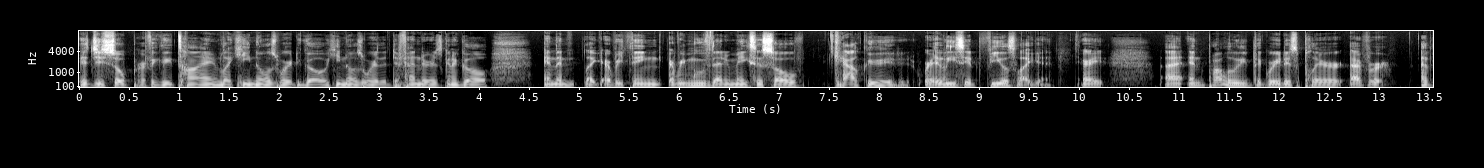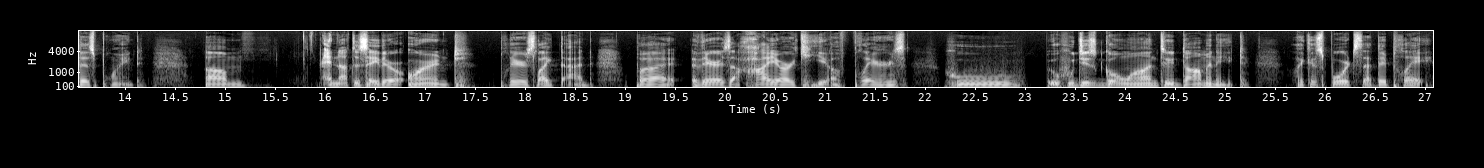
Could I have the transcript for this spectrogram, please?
is just so perfectly timed. Like he knows where to go, he knows where the defender is going to go. And then, like, everything, every move that he makes is so calculated, or at least it feels like it, right? Uh, and probably the greatest player ever at this point. Um, and not to say there aren't players like that, but there is a hierarchy of players who who just go on to dominate like the sports that they play.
